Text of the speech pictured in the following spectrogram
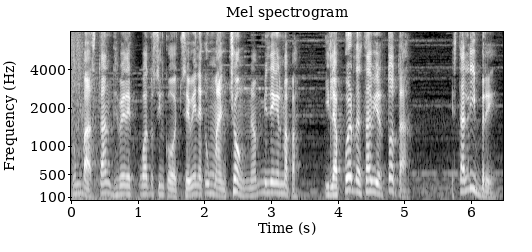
Son bastantes BD458. Se viene acá un manchón. ¿no? Miren el mapa. Y la puerta está abiertota. Está libre.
